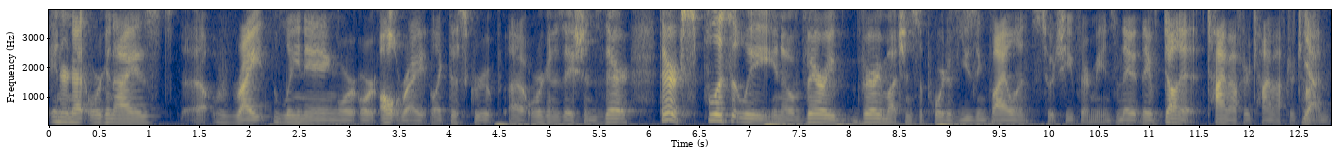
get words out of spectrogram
internet organized uh, right leaning or, or alt right like this group uh, organizations, they're they're explicitly you know very very much in support of using violence to achieve their means, and they they've done it time after time after Yeah. time.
